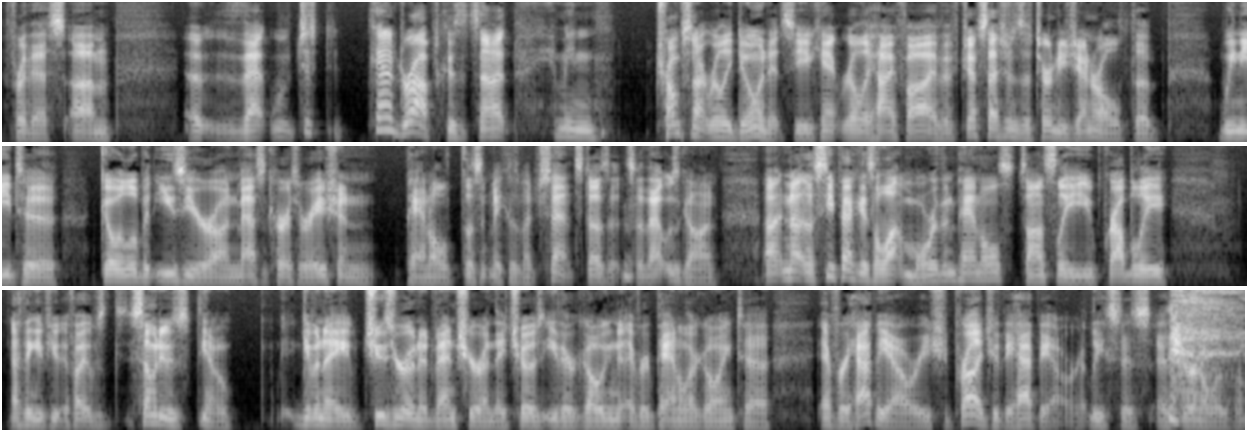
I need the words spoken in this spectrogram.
for this. Um, uh, that just kind of dropped because it's not. I mean, Trump's not really doing it, so you can't really high five. If Jeff Sessions is Attorney General, the we need to go a little bit easier on mass incarceration panel doesn't make as much sense, does it? So that was gone. Uh, now, the CPAC is a lot more than panels. It's honestly, you probably, I think if you if I was somebody who's you know given a choose your own adventure and they chose either going to every panel or going to every happy hour, you should probably do the happy hour, at least as, as journalism.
